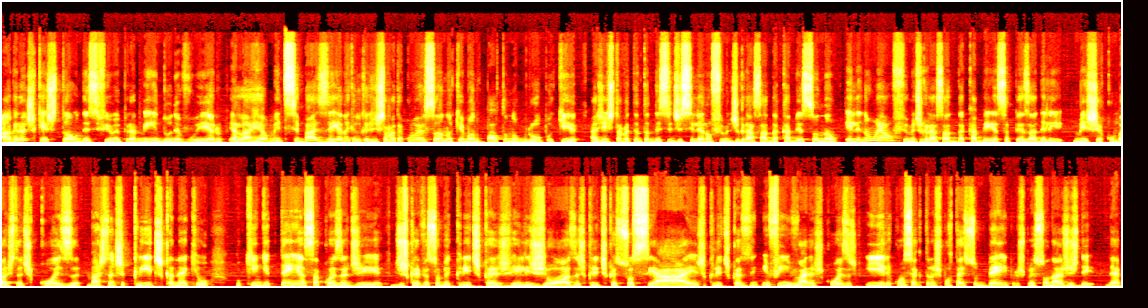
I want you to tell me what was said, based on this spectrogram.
a grande questão desse filme, para mim, do Nevoeiro, ela realmente se baseia naquilo que a gente estava até conversando, queimando pauta no grupo, que a gente estava tentando decidir se ele era um filme desgraçado da cabeça ou não. Ele não é um filme desgraçado da cabeça, apesar dele mexer com bastante coisa, bastante crítica, né? Que o, o King tem essa coisa de, de escrever sobre críticas religiosas, críticas sociais, críticas, enfim, várias coisas, e ele consegue transportar isso bem para os personagens dele, né?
